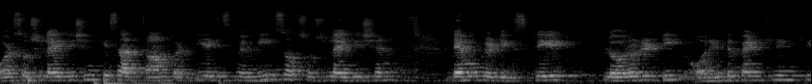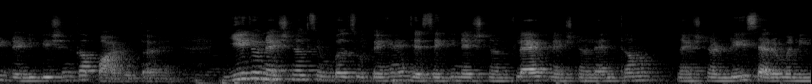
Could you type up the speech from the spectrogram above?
और सोशलाइजेशन के साथ काम करती है, जिसमें means of socialization democratic state plurality और इंडिपेंडेंटली डेडिकेशन का पार्ट होता है। ये जो नेशनल सिंबल्स होते हैं, जैसे कि national flag national anthem national day ceremony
